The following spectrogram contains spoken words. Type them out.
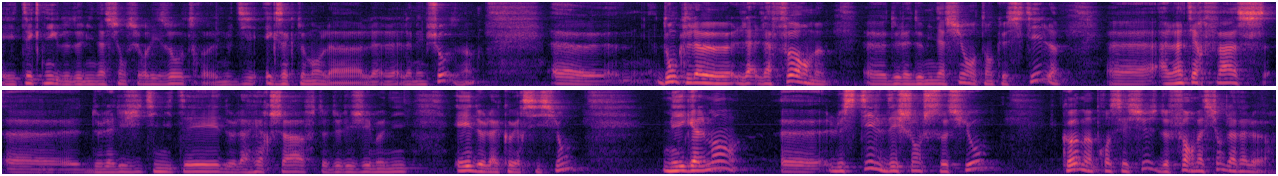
et techniques de domination sur les autres euh, nous dit exactement la, même chose. Hein. Euh, donc la, forme euh, de la domination en tant que style, à l'interface de la légitimité, de la Herrschaft, de l'hégémonie et de la coercition, mais également le style d'échanges sociaux comme un processus de formation de la valeur.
